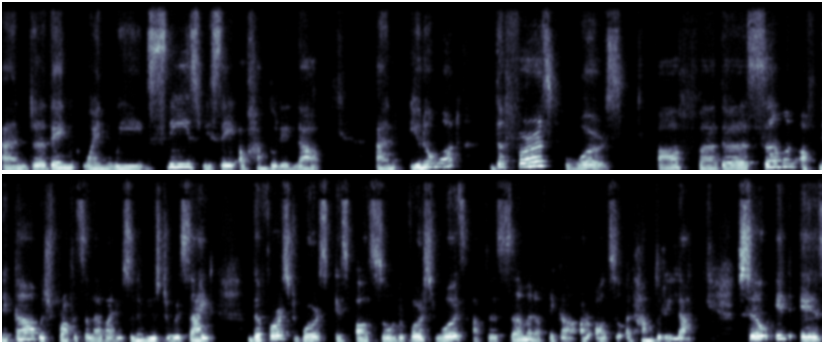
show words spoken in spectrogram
And uh, then when we sneeze, we say Alhamdulillah. And you know what? The first verse of uh, the sermon of Nikah, which Prophet ﷺ used to recite, the first verse is also, the first words of the sermon of Nikah are also Alhamdulillah. So it is,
